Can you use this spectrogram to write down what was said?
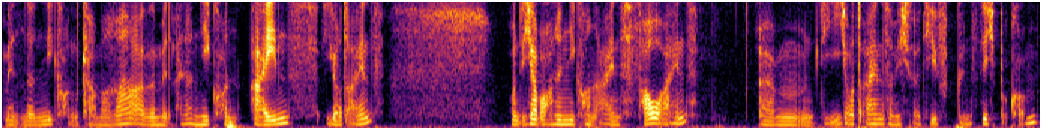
mit einer Nikon-Kamera, also mit einer Nikon 1 J1. Und ich habe auch eine Nikon 1 V1. Ähm, die J1 habe ich relativ günstig bekommen.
